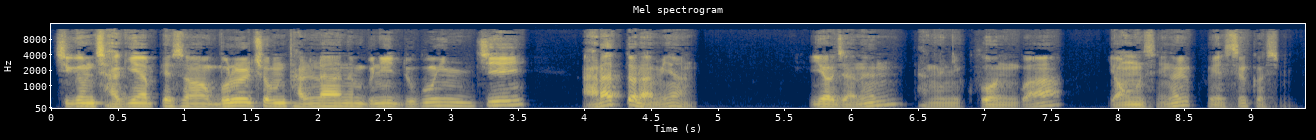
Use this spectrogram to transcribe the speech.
지금 자기 앞에서 물을 좀 달라 하는 분이 누구인지 알았더라면 이 여자는 당연히 구원과 영생을 구했을 것입니다.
